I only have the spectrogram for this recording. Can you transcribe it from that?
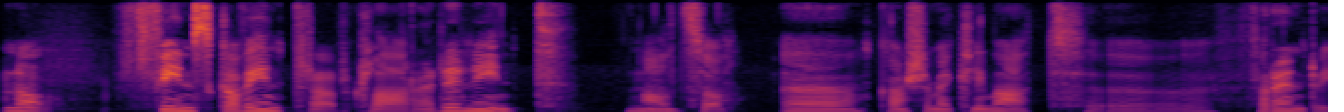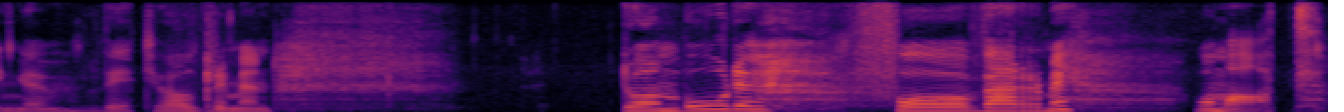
No, finska vintrar klarar den inte. Mm. Alltså. Uh, kanske med klimatförändring, uh, vet ju aldrig. Men de borde få värme och mat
